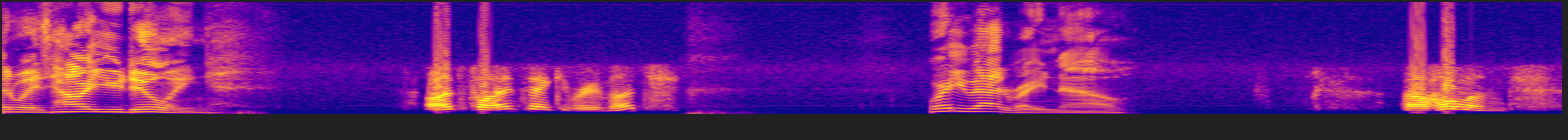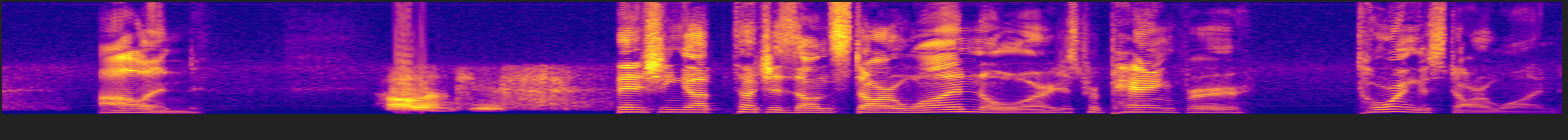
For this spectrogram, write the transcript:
Anyways, how are you doing? I'm fine, thank you very much. Where are you at right now? Uh, Holland. Holland. Holland, yes. Finishing up touches on Star One, or just preparing for touring with Star One?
